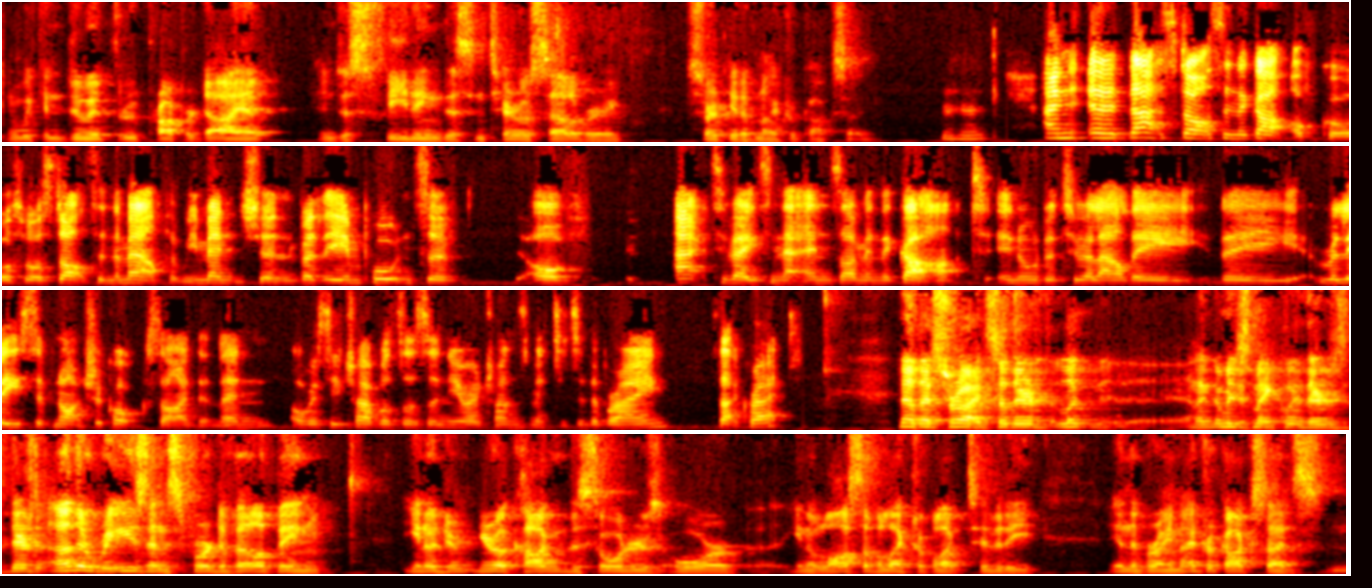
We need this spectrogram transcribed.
And we can do it through proper diet and just feeding this enterosalivary circuit of nitric oxide. Mm-hmm. And uh, that starts in the gut, of course, or starts in the mouth that we mentioned. But the importance of of activating that enzyme in the gut in order to allow the the release of nitric oxide that then obviously travels as a neurotransmitter to the brain. Is that correct? No, that's right. So there, look, and let me just make clear: there's there's other reasons for developing, you know, neurocognitive disorders or you know loss of electrical activity in the brain. Nitric oxide's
